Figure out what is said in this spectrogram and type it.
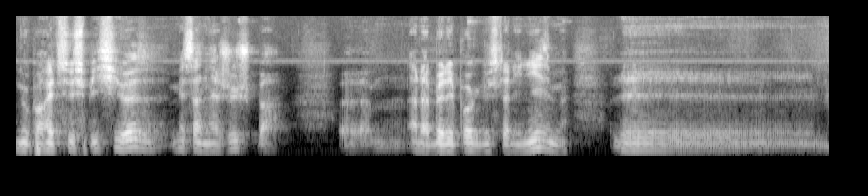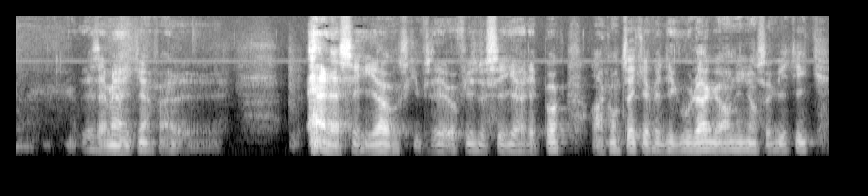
nous paraître suspicieuse, mais ça ne la juge pas. Euh, à la belle époque du stalinisme, les, les Américains, enfin, la CIA, ou ce qui faisait office de CIA à l'époque, racontaient qu'il y avait des goulags en Union soviétique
